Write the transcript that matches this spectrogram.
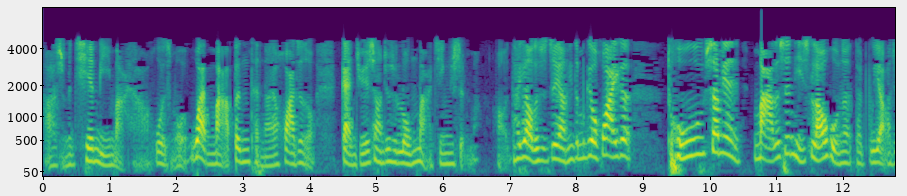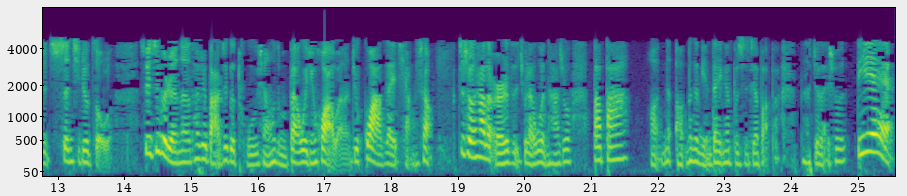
啊，什么千里马呀，或者什么万马奔腾啊，要画这种感觉上就是龙马精神嘛。好，他要的是这样，你怎么给我画一个图上面马的身体是老虎呢？他不要，他就生气就走了。所以这个人呢，他就把这个图想说怎么办？我已经画完了，就挂在墙上。这时候他的儿子就来问他说：“爸爸啊，那哦那个年代应该不是叫爸爸，那他就来说爹。”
